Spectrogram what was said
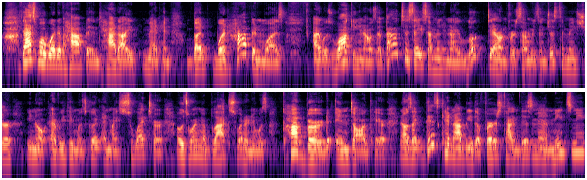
That's what would have happened had I met him. But what happened was I was walking and I was about to say something and I looked down for some reason just to make sure, you know, everything was good. And my sweater, I was wearing a black sweater and it was covered in dog hair. And I was like, this cannot be the first time this man meets me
